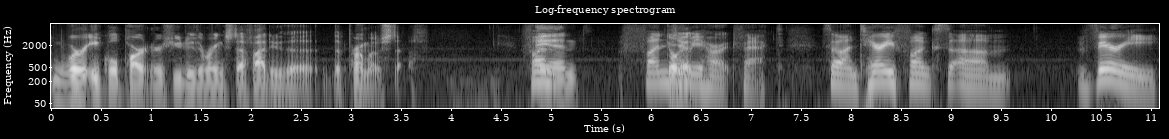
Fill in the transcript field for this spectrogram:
we're equal partners. You do the ring stuff, I do the the promo stuff. Fun And fun Go ahead. Jimmy Hart fact. So on Terry Funk's um, very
